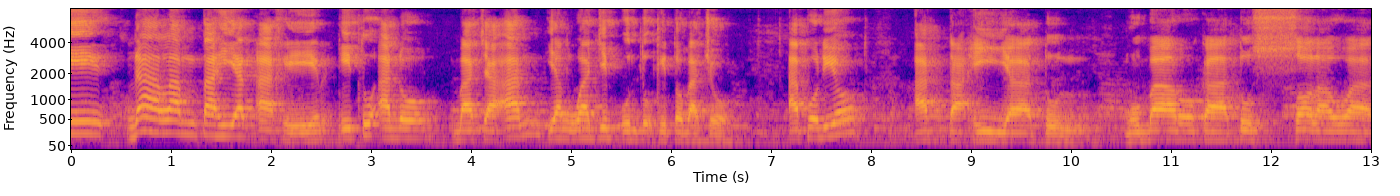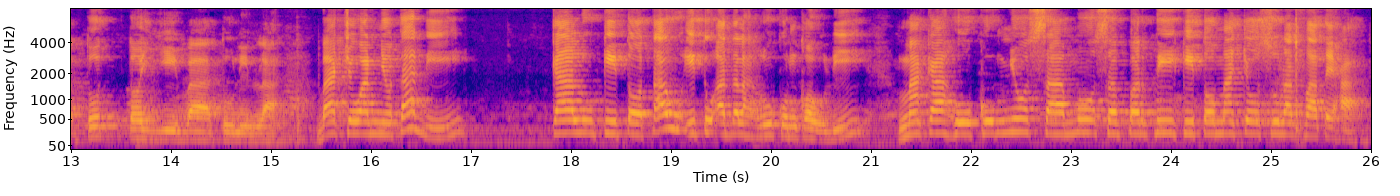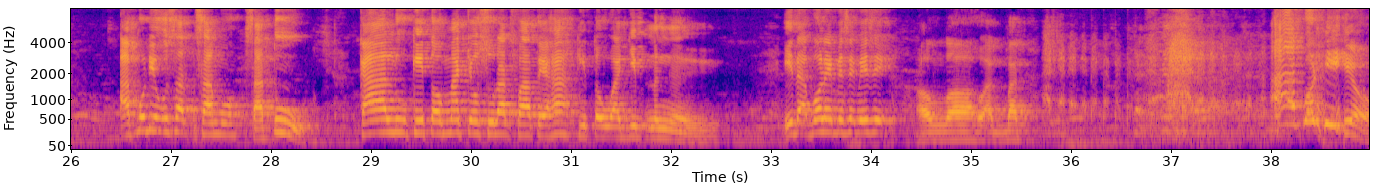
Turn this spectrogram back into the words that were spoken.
dalam tahiyat akhir itu ada bacaan yang wajib untuk kita baca. Apa dia? At-tahiyatul mubarakatus salawatut thayyibatulillah bacaannya tadi kalau kita tahu itu adalah rukun qauli maka hukumnya sama seperti kita maca surat Fatihah. Apa dia Ustaz? Sama. Satu kalau kita maca surat Fatihah kita wajib nenge tidak boleh besek-besek Allahu Akbar. Apa dia?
